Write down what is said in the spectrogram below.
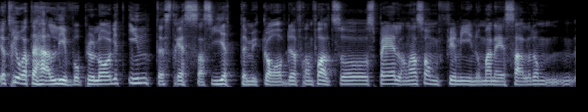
jag tror att det här Liverpool-laget inte stressas jättemycket av det. Framförallt så spelarna som Firmino, Mané, Salah, de...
